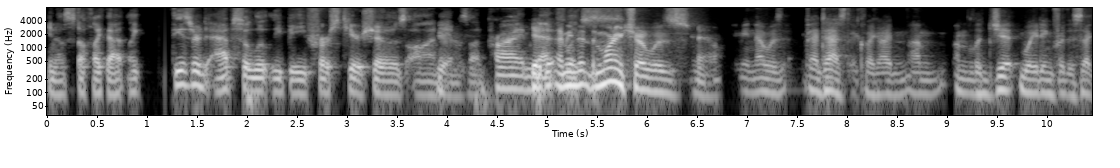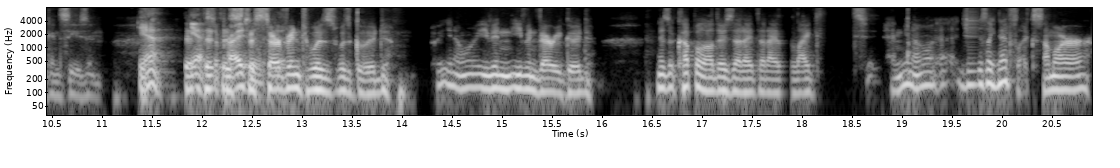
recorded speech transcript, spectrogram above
you know stuff like that. Like these are absolutely be first tier shows on Yeah. Amazon Prime. yeah. I mean, the, the morning show was. You know, I mean, that was fantastic. Like I'm, I'm, I'm legit waiting for the second season. yeah, The, yeah. the, the- the servant was was good. You know, even even very good. There's a couple others that I that I liked, and you know, uh, just like Netflix. Some are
